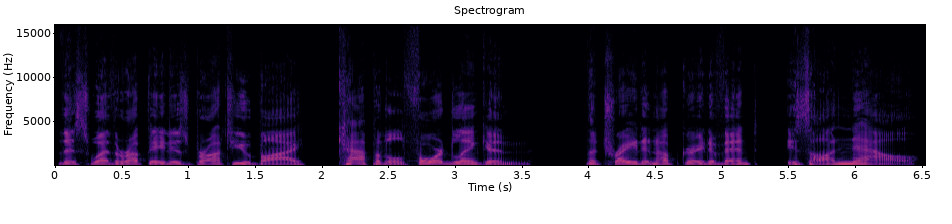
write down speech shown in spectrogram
This weather update is brought to you by Capital Ford Lincoln. The trade and upgrade event is on now.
